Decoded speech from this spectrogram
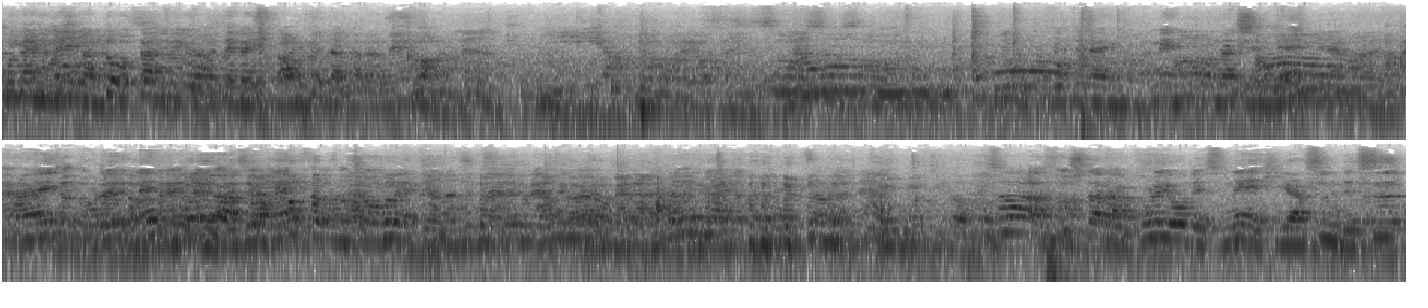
こないも絵が通ったという方がいっぱいいてたからね。いや、そうそうそう。ベテランからね。してね。はい。これね。これがさあそしたらこれをですね冷やすんです。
